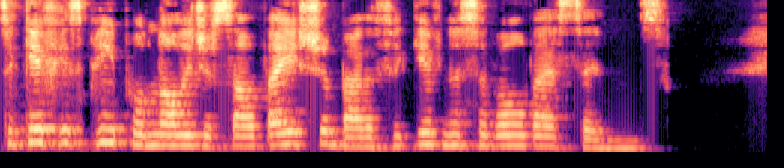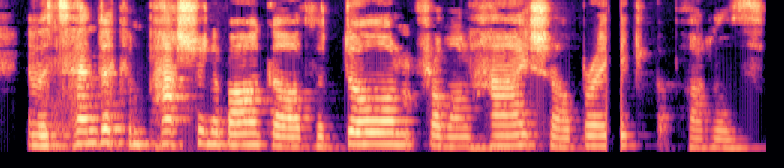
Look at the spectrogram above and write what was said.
to give his people knowledge of salvation by the forgiveness of all their sins in the tender compassion of our God, the dawn from on high shall break upon us,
